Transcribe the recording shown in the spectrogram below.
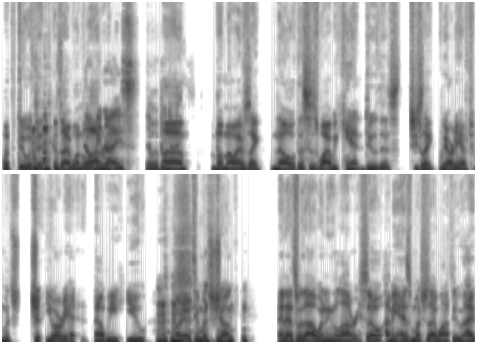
what to do with it because I won the That would lottery. be nice. That would be Um, nice. But my wife was like, no, this is why we can't do this. She's like, we already have too much. Ju- you already have, not we, you already have too much junk. And that's without winning the lottery. So, I mean, as much as I want to, I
